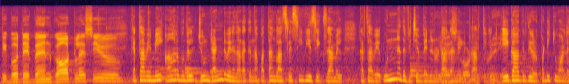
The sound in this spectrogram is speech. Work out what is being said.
Happy birthday Ben God bless you കർത്താവെ മെയ് ആറ് മുതൽ ജൂൺ രണ്ട് വരെ നടക്കുന്ന പത്താം ക്ലാസ്സിലെ സി ബി എസ് ഇ എക്സാമിൽ കർത്താവെ ഉന്നത വിജയം ബെന്നിനുണ്ടാകാൻ വേണ്ടി പ്രാർത്ഥിക്കുന്നു. ഏകാഗ്രതയോടെ പഠിക്കുവാനുള്ള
